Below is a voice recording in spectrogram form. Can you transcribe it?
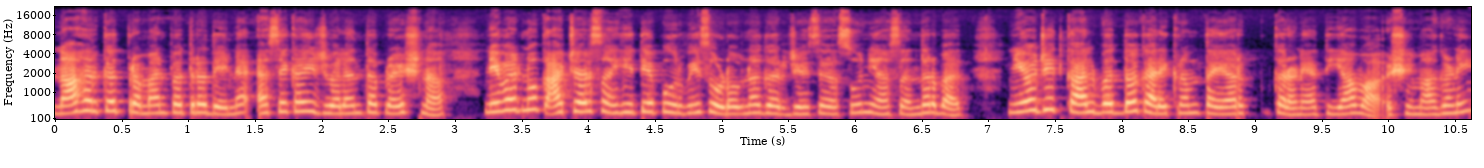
ना हरकत प्रमाणपत्र देणे असे काही ज्वलंत प्रश्न निवडणूक आचारसंहितेपूर्वी सोडवणं गरजेचे असून या संदर्भात नियोजित कालबद्ध कार्यक्रम तयार करण्यात यावा अशी मागणी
